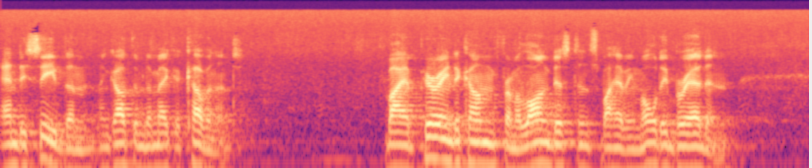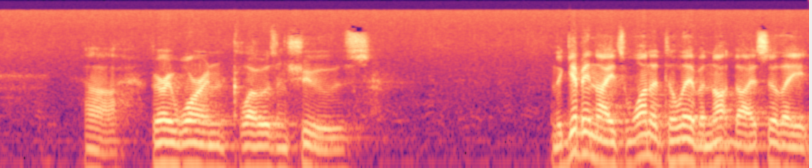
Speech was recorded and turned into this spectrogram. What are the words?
and deceived them and got them to make a covenant by appearing to come from a long distance, by having moldy bread and uh, very worn clothes and shoes, and the Gibeonites wanted to live and not die, so they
